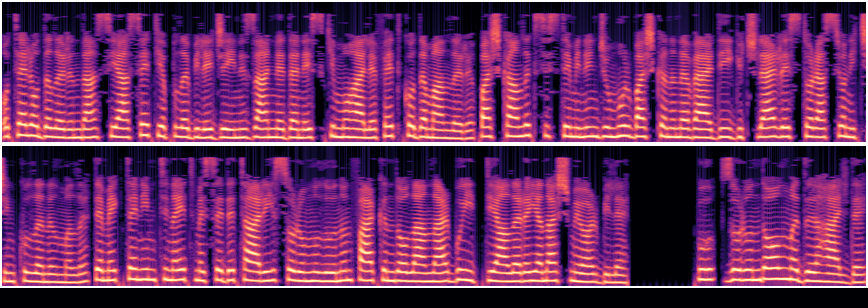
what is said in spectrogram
otel odalarından siyaset yapılabileceğini zanneden eski muhalefet kodamanları, başkanlık sisteminin Cumhurbaşkanına verdiği güçler restorasyon için kullanılmalı, demekten imtina etmese de tarihi sorumluluğunun farkında olanlar bu iddialara yanaşmıyor bile. Bu, zorunda olmadığı halde,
